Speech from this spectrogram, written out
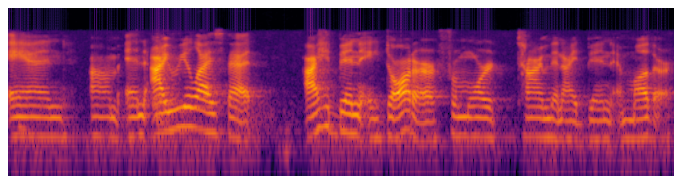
And, um, and I realized that I had been a daughter for more time than I'd been a mother.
